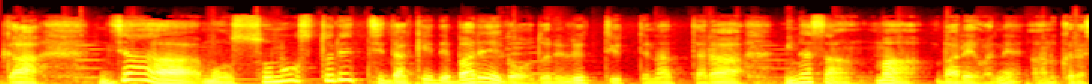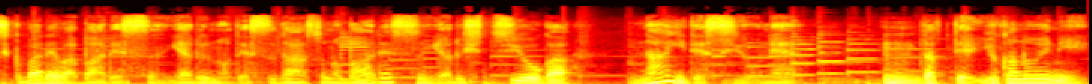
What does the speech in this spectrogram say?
がじゃあもうそのストレッチだけでバレエが踊れるって言ってなったら皆さんまあバレエはねあのクラシックバレエはバーレッスンやるのですがそのバーレッスンやる必要がないですよね。うん、だって床の上に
